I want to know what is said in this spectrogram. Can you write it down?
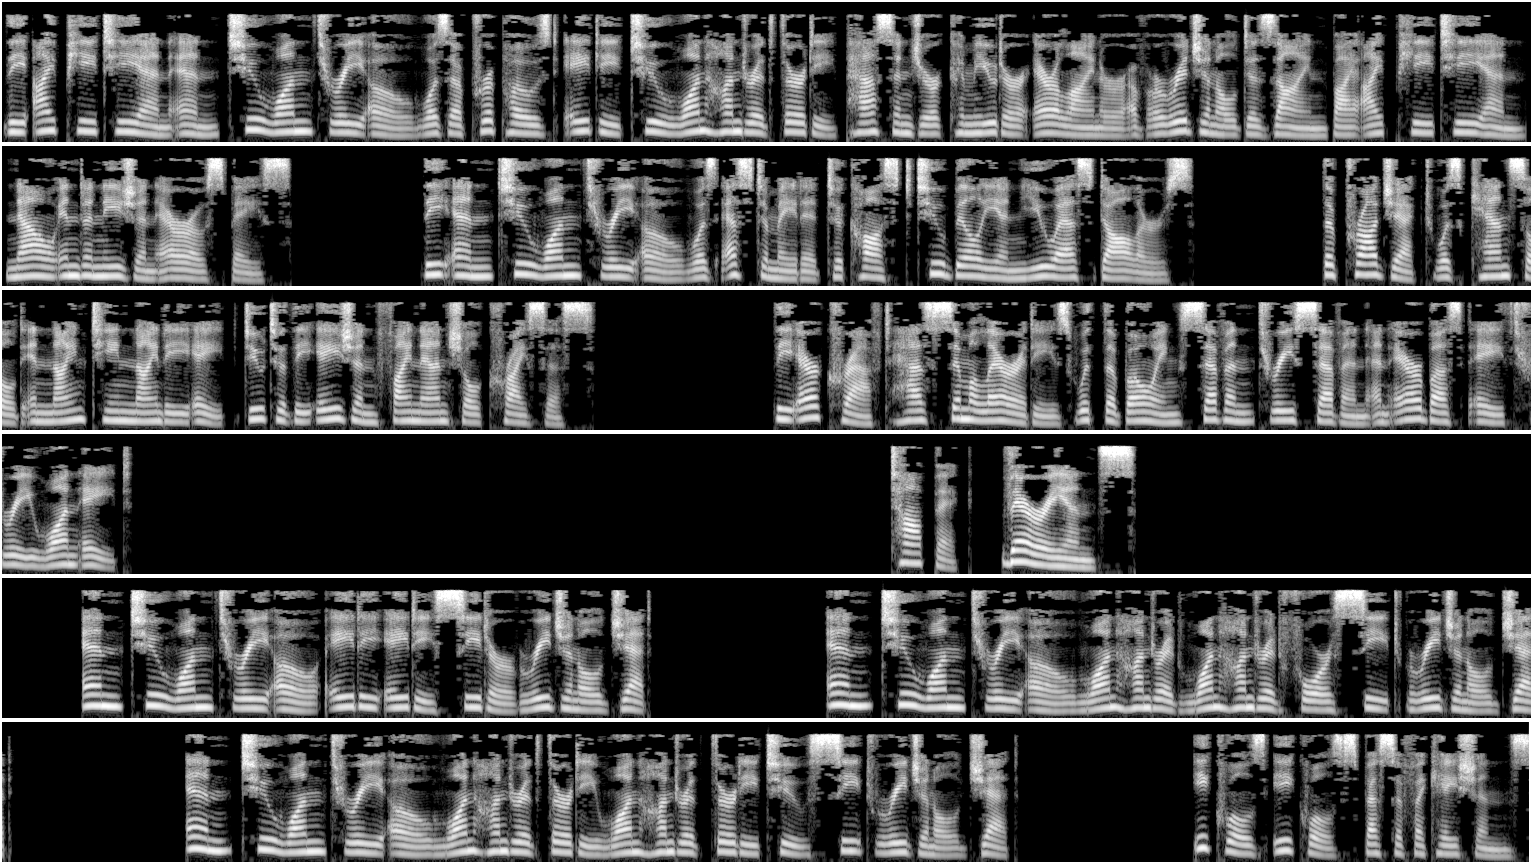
The IPTN N2130 was a proposed 80-130 passenger commuter airliner of original design by IPTN now Indonesian Aerospace. The N2130 was estimated to cost 2 billion US dollars. The project was cancelled in 1998 due to the Asian financial crisis. The aircraft has similarities with the Boeing 737 and Airbus A318. Topic: Variants. N2130 80-80-seater regional jet N2130 100-104 seat regional jet N2130 130-132 seat regional jet equals equals specifications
